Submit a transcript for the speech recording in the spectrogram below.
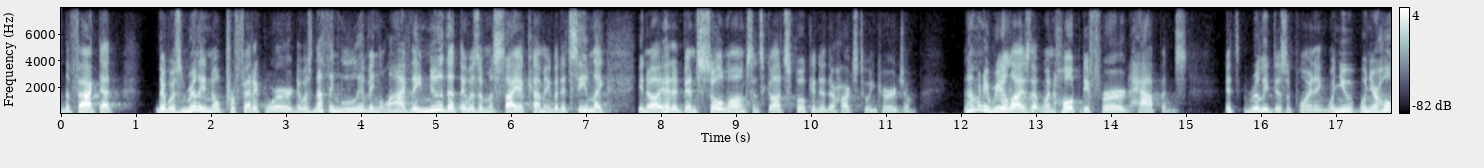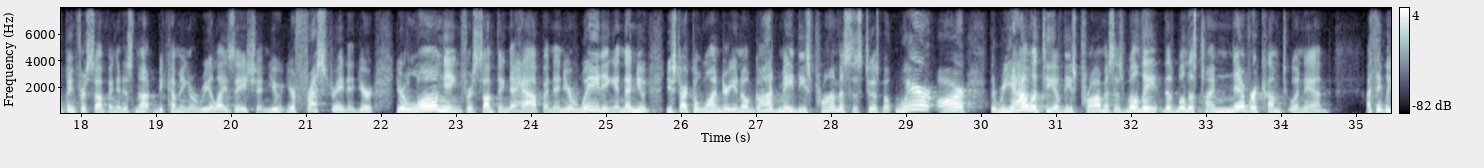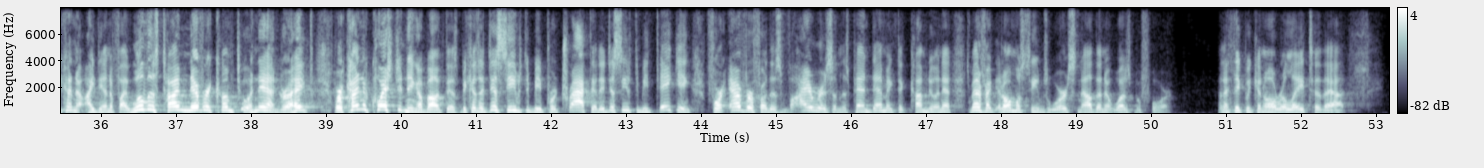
the fact that there was really no prophetic word. There was nothing living live. They knew that there was a Messiah coming, but it seemed like, you know, it had been so long since God spoke into their hearts to encourage them. And how many realize that when hope deferred happens, it's really disappointing. When, you, when you're hoping for something and it's not becoming a realization, you, you're frustrated. You're, you're longing for something to happen and you're waiting. And then you, you start to wonder, you know, God made these promises to us, but where are the reality of these promises? Will, they, will this time never come to an end? I think we kind of identify will this time never come to an end, right? We're kind of questioning about this because it just seems to be protracted. It just seems to be taking forever for this virus and this pandemic to come to an end. As a matter of fact, it almost seems worse now than it was before. And I think we can all relate to that.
